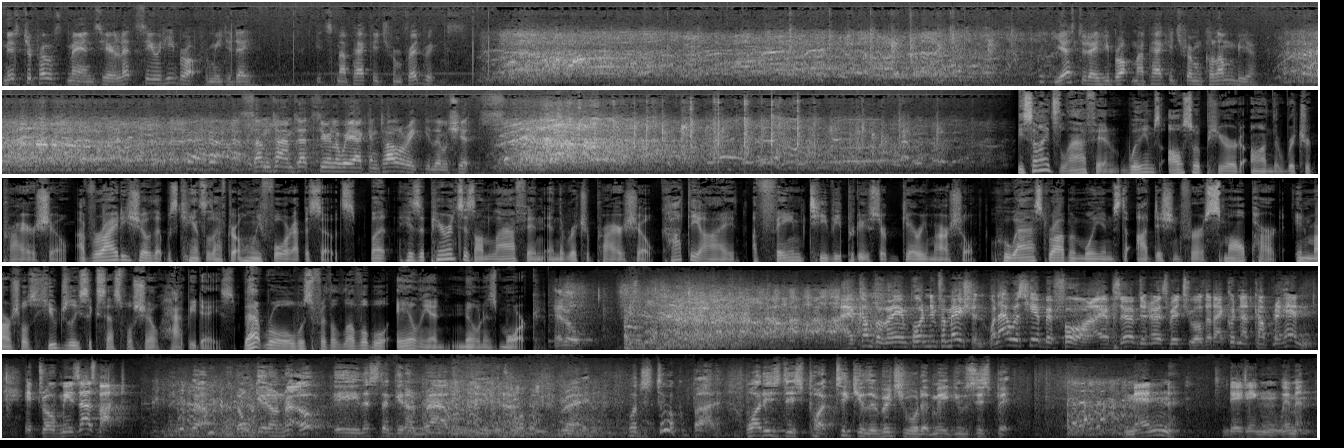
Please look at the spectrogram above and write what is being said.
Mr. Postman's here. Let's see what he brought for me today. It's my package from Fredericks. Yesterday, he brought my package from Columbia. Sometimes that's the only way I can tolerate you little shits. Besides Laugh-In, Williams also appeared on The Richard Pryor Show, a variety show that was canceled after only four episodes. But his appearances on Laugh-In and The Richard Pryor Show caught the eye of famed TV producer Garry Marshall, who asked Robin Williams to audition for a small part in Marshall's hugely successful show Happy Days. That role was for the lovable alien known as Mork. Hello. I come for very important information. When I was here before, I observed an Earth ritual that I could not comprehend. It drove me zazbat. Well, don't get unraveled. Oh, hey, let's not get unraveled here, you know? Right. Well, just talk about it. What is this particular ritual that made you this bit? Men dating women.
